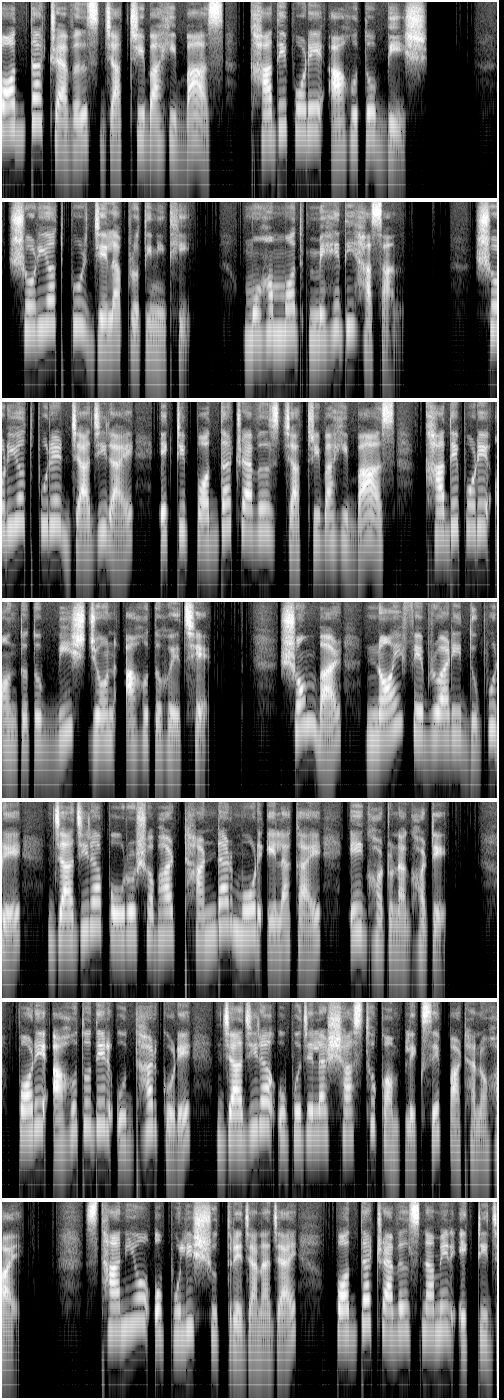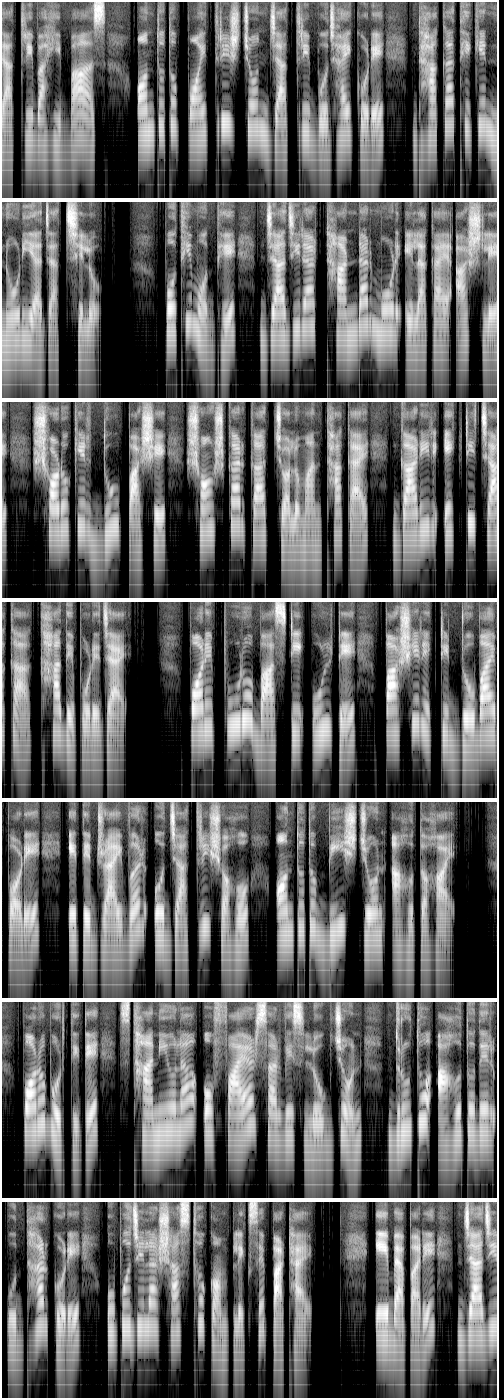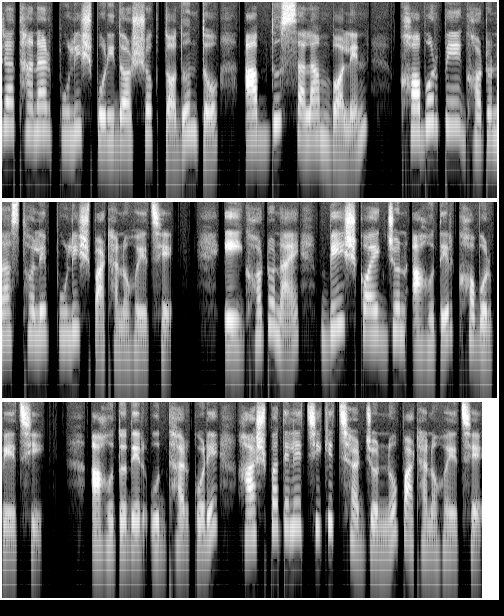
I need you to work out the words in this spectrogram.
Padma travels যাত্রীবাহী বাস খাদে পড়ে আহত বিশ শরীয়তপুর জেলা প্রতিনিধি মোহাম্মদ মেহেদি হাসান। শরীয়তপুরের জাজিরায় একটি পদ্মা ট্রাভেলস যাত্রীবাহী বাস খাদে পড়ে অন্তত ২০ জন আহত হয়েছে। সোমবার নয় ফেব্রুয়ারি দুপুরে জাজিরা পৌরসভার ঠান্ডার মোড় এলাকায় এই ঘটনা ঘটে। পরে আহতদের উদ্ধার করে জাজিরা উপজেলা স্বাস্থ্য কমপ্লেক্সে পাঠানো হয়। স্থানীয় ও পুলিশ সূত্রে জানা যায়, পদ্মা ট্রাভেলস নামের একটি যাত্রীবাহী বাস অন্তত ৩৫ জন যাত্রী বোঝাই করে ঢাকা থেকে নড়িয়া যাচ্ছিল। পথিমধ্যে জাজিরার ঠান্ডার মোড় এলাকায় আসলে সড়কের দু পাশে সংস্কার কাজ চলমান থাকায় গাড়ির একটি চাকা খাদে পড়ে যায়। পরে পুরো বাসটি উল্টে পাশের একটি ডোবায় পড়ে, এতে ড্রাইভার ও যাত্রীসহ অন্তত ২০ জন আহত হয়। পরবর্তীতে স্থানীয়লা ও ফায়ার সার্ভিস লোকজন দ্রুত আহতদের উদ্ধার করে উপজেলা স্বাস্থ্য কমপ্লেক্সে পাঠায়। এ ব্যাপারে জাজিরা থানার পুলিশ পরিদর্শক তদন্ত আব্দুস সালাম বলেন, খবর পেয়ে ঘটনাস্থলে পুলিশ পাঠানো হয়েছে। এই ঘটনায় বেশ কয়েকজন আহতের খবর পেয়েছি। আহতদের উদ্ধার করে হাসপাতালে চিকিৎসার জন্য পাঠানো হয়েছে।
